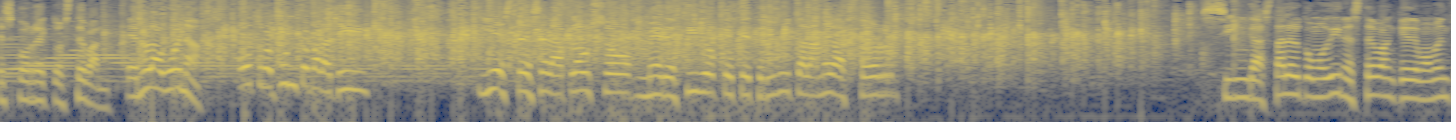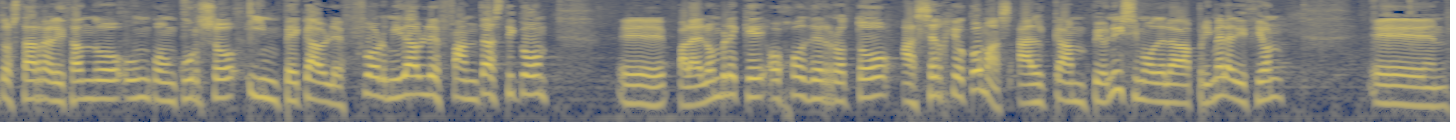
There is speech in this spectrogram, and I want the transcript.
Es correcto, Esteban. Enhorabuena. Otro punto para ti. Y este es el aplauso merecido que te tributa la Megastore. Sin gastar el comodín, Esteban, que de momento está realizando un concurso impecable, formidable, fantástico. eh, para el hombre que, ojo, derrotó a Sergio Comas, al campeonísimo de la primera edición en,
